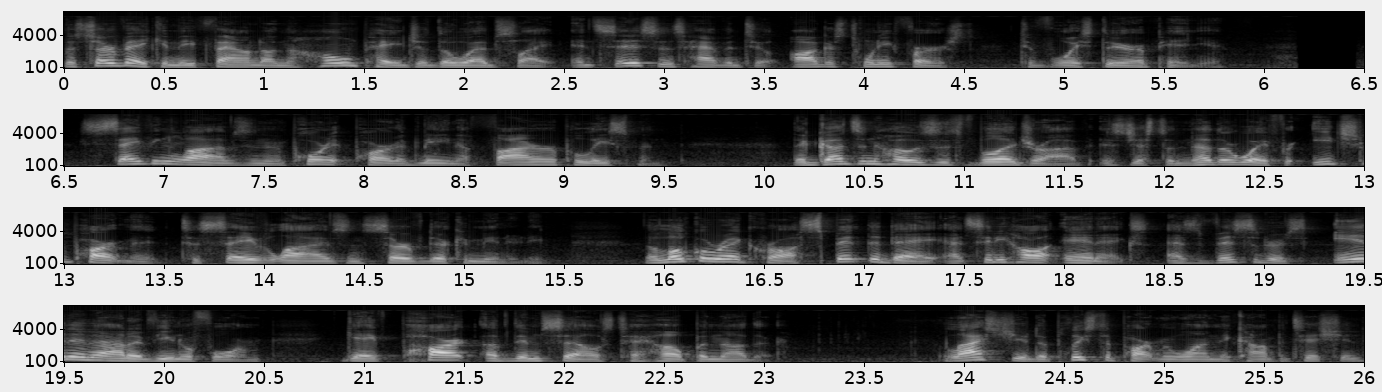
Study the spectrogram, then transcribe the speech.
The survey can be found on the homepage of the website, and citizens have until August 21st to voice their opinion. Saving lives is an important part of being a fire policeman. The Guns and Hoses Blood Drive is just another way for each department to save lives and serve their community. The local Red Cross spent the day at City Hall Annex as visitors in and out of uniform gave part of themselves to help another. Last year, the police department won the competition.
